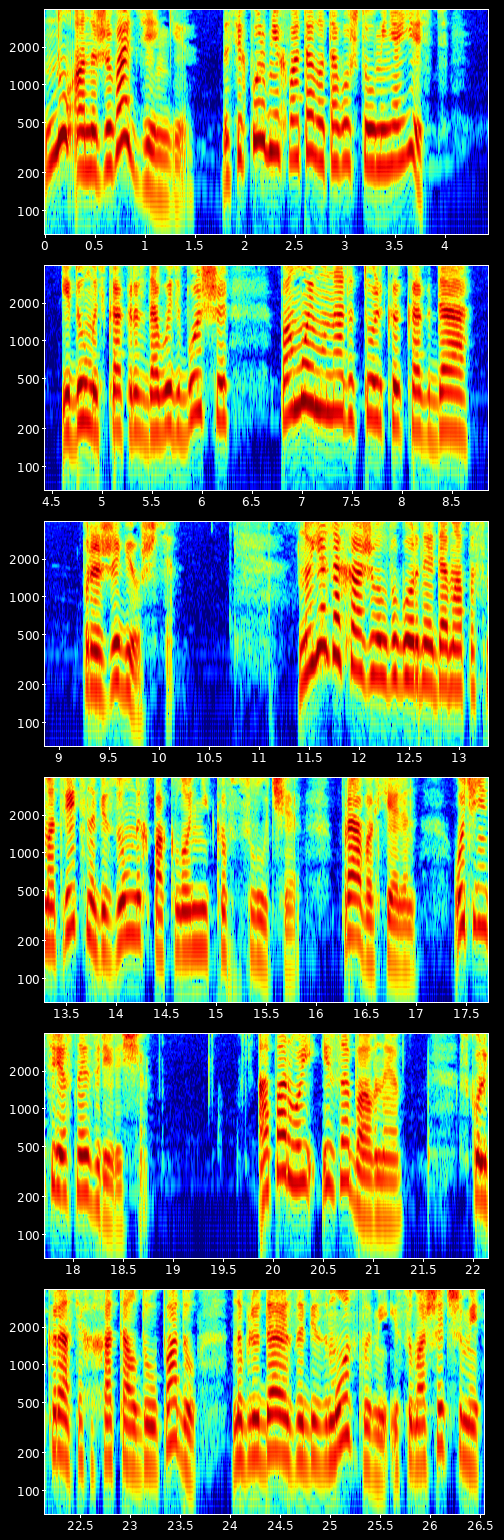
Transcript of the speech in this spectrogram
Ну, а наживать деньги? До сих пор мне хватало того, что у меня есть, и думать, как раздобыть больше, по-моему, надо только, когда проживешься. Но я захаживал в игорные дома посмотреть на безумных поклонников случая. Право, Хелен, очень интересное зрелище. А порой и забавное. Сколько раз я хохотал до упаду, наблюдая за безмозглыми и сумасшедшими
